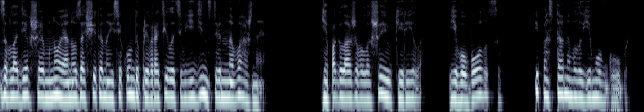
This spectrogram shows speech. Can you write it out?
Завладевшее мной, оно за считанные секунды превратилось в единственно важное. Я поглаживала шею Кирилла, его волосы, и постановала ему в губы.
